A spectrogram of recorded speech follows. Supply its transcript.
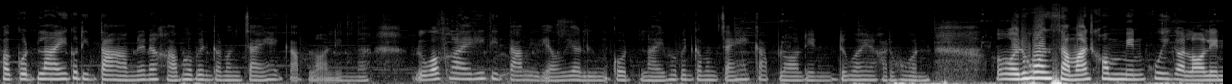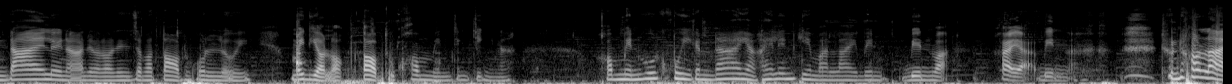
ฝากกดไลค์กดติดตามด้วยนะคะ เพื่อเป็นกำลังใจให้กับรอเรนนะ หรือว่าใครที่ติดตามอยู่แล้วอย่าลืมกดไลค์เพื่อเป็นกำลังใจให้กับรอเรนด้วยนะคะ ทุกคน เออทุกคนสามารถคอมเมนต์คุยกับรอเรนได้เลยนะ เดี๋ยวรอเรนจะมาตอบทุกคนเลย ไม่เดี๋ยวหรอกตอบทุกคอมเมนต์จริง ๆ นะ คอมเมนต์พูดคุยกันได้ อยากให้เล่นเกมอะไรเบนเบนวะใครอะเบนอะทุนเท่าไหร่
